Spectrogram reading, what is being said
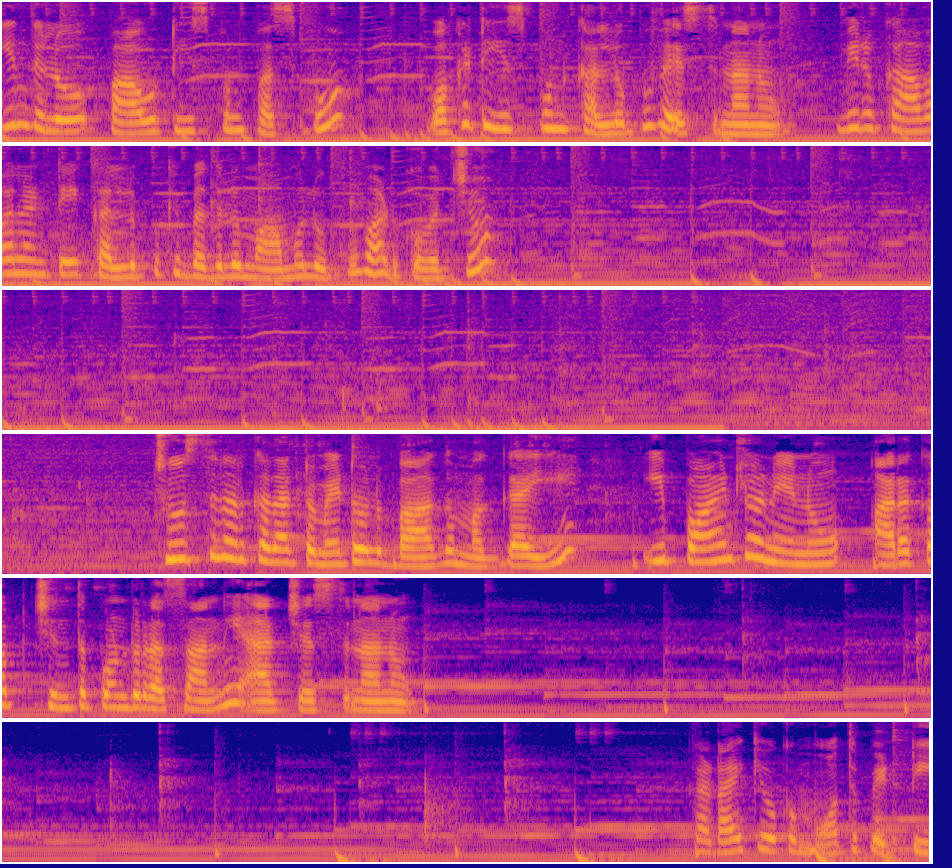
ఇందులో పావు టీ స్పూన్ పసుపు ఒక టీ స్పూన్ కల్లుప్పు వేస్తున్నాను. మీరు కావాలంటే కల్లుప్పుకి బదులు మామూలు ఉప్పు వాడుకోవచ్చు. చూస్తున్నారు కదా టొమాటోలు బాగా మగ్గాయి. ఈ పాయింట్లో నేను అరకప్ చింతపండు రసాన్ని యాడ్ చేస్తున్నాను. కడాయికి ఒక మూత పెట్టి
